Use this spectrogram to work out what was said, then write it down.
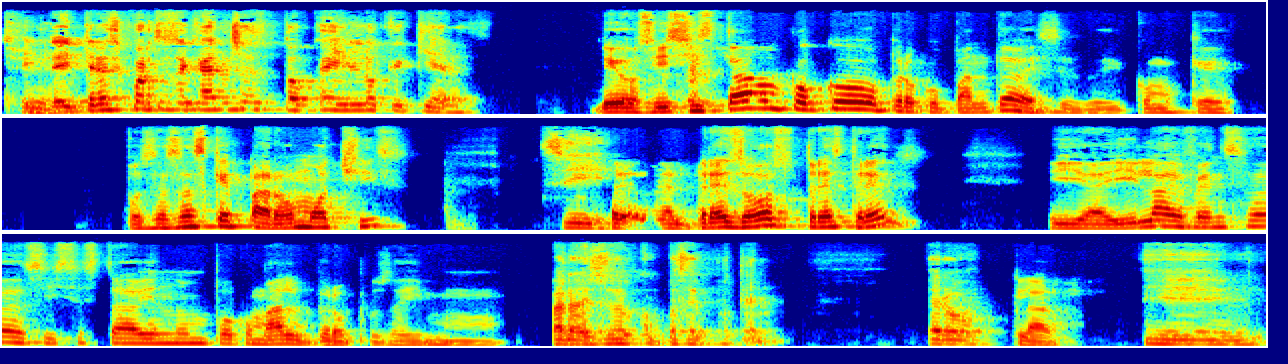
Sí. tres cuartos de cancha, toca ahí lo que quieras. Digo, sí, sí está un poco preocupante a veces, güey, como que, pues esas que paró Mochis. Sí. En el 3-2, 3-3. Y ahí la defensa sí se está viendo un poco mal, pero pues ahí. Para eso ocupas el portero. Pero. Claro. Eh,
